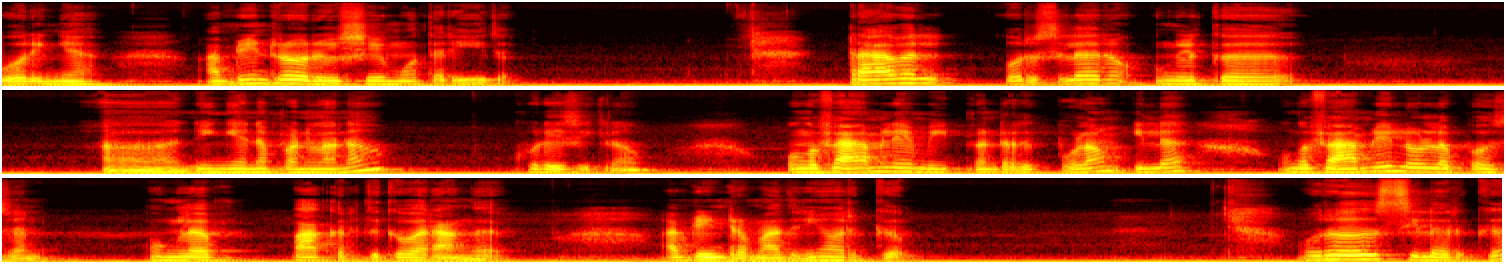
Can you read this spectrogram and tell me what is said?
போகிறீங்க அப்படின்ற ஒரு விஷயமும் தெரியுது. ட்ராவல் ஒரு சிலர் உங்களுக்கு நீங்கள் என்ன பண்ணலான்னா கூடிய சீக்கிரம் உங்கள் ஃபேமிலியை மீட் பண்ணுறதுக்கு போகலாம் இல்லை உங்கள் ஃபேமிலியில் உள்ள பர்சன் உங்களை பார்க்குறதுக்கு வராங்க. அப்படின்ற மாதிரியும் இருக்குது ஒரு சிலருக்கு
